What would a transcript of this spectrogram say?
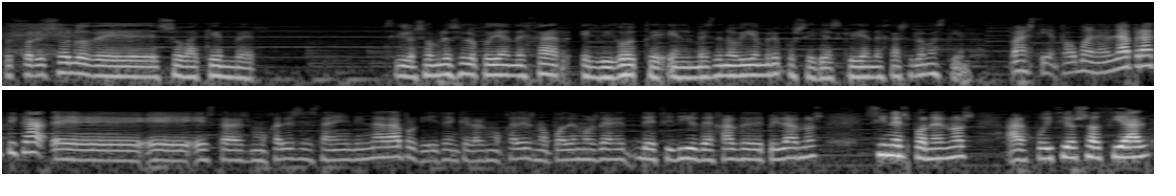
Pues por eso lo de Sobakember. Si los hombres se lo podían dejar el bigote en el mes de noviembre, pues ellas querían dejárselo más tiempo. Más tiempo. Bueno, en la práctica, eh, eh, estas mujeres están indignadas porque dicen que las mujeres no podemos de- decidir dejar de depilarnos sin exponernos al juicio social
